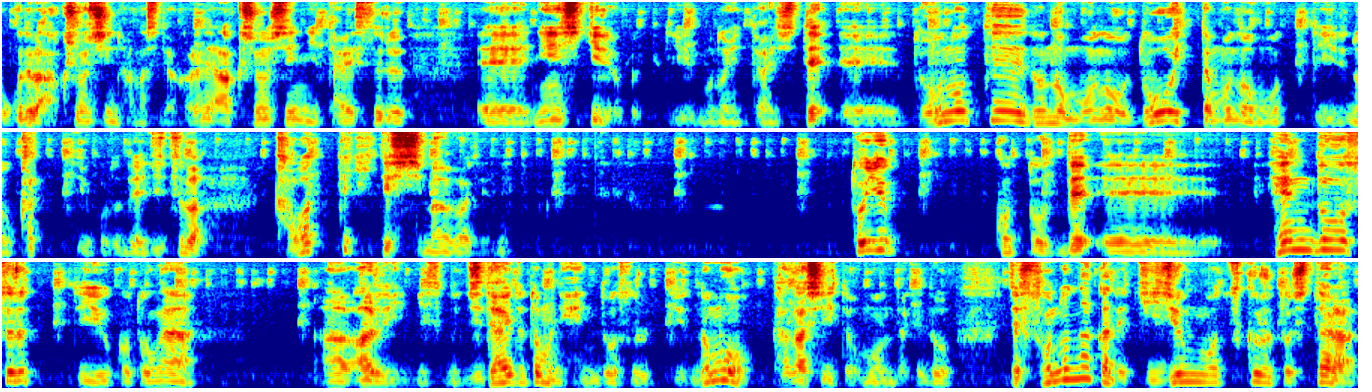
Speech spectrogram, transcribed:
ここではアクションシーンの話だからねアクションシーンに対する、えー、認識力っていうものに対して、えー、どの程度のものをどういったものを持っているのかっていうことで実は変わってきてしまうわけね。ということで、え変動するっていうことがあある意味その時代とともに変動するっていうのも正しいと思うんだけどじゃあその中で基準を作るとしたら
